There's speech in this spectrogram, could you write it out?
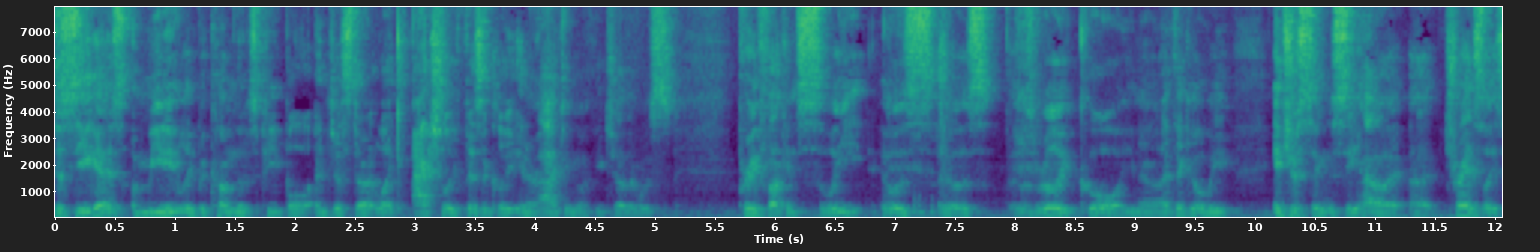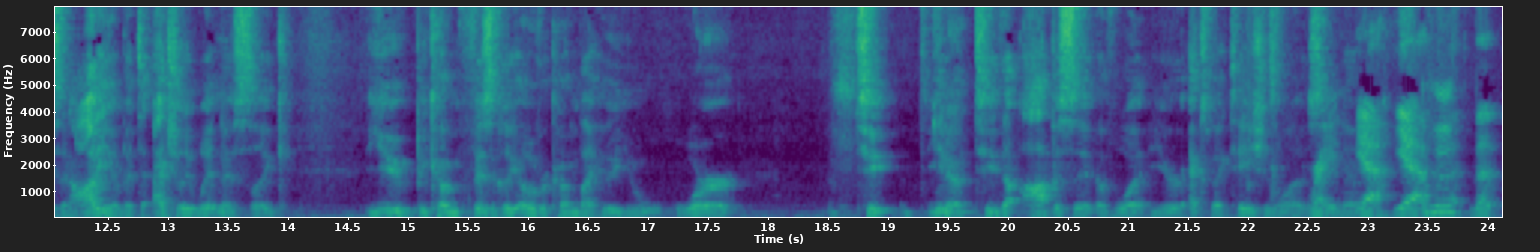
to see you guys immediately become those people and just start like actually physically interacting with each other was pretty fucking sweet. It was it was it was really cool. You know, I think it will be interesting to see how it uh, translates in audio, but to actually witness like you become physically overcome by who you were to you know to the opposite of what your expectation was Right. you know? Yeah. Yeah. That.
